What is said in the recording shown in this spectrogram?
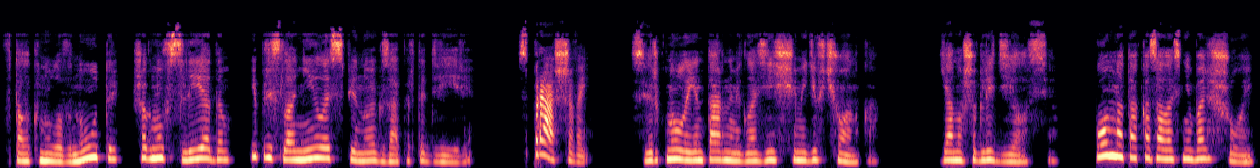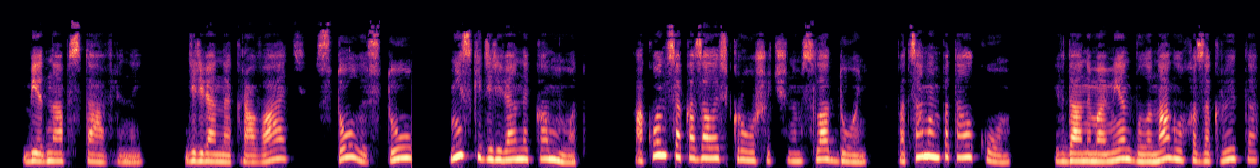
втолкнула внутрь, шагнув следом и прислонилась спиной к запертой двери. «Спрашивай!» — сверкнула янтарными глазищами девчонка. Януш огляделся. Комната оказалась небольшой, бедно обставленной. Деревянная кровать, стол и стул, низкий деревянный комод. Оконце оказалось крошечным, с ладонь, под самым потолком, и в данный момент было наглухо закрыто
